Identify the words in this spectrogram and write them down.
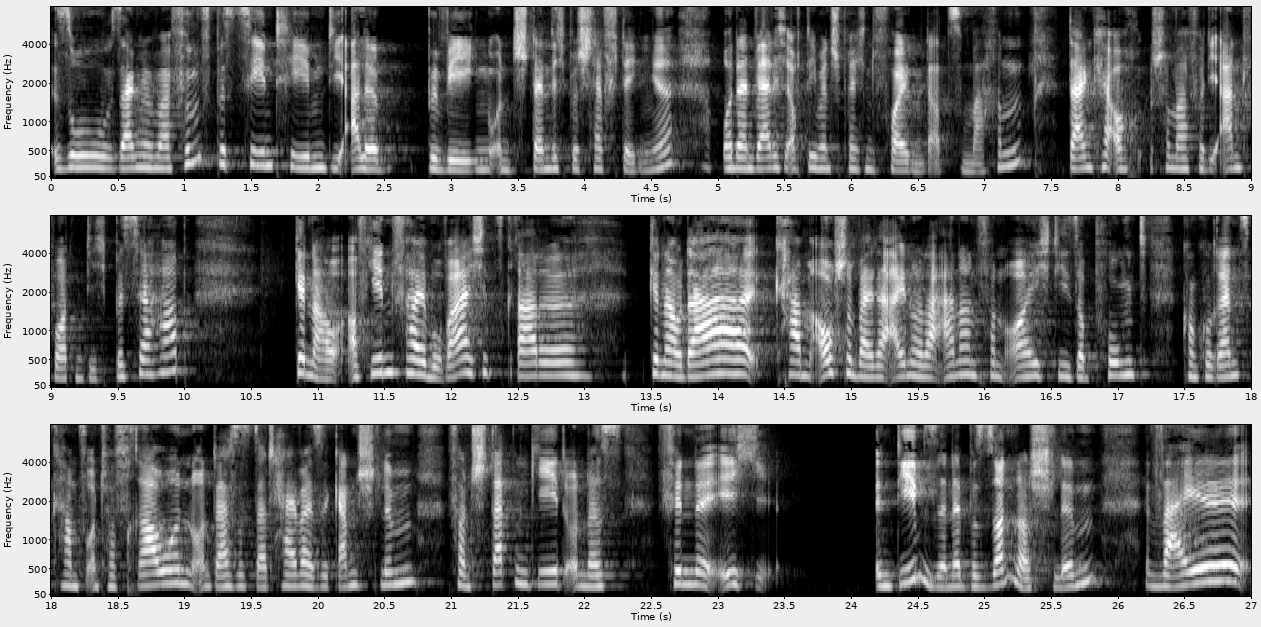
so sagen wir mal fünf bis zehn Themen, die alle bewegen und ständig beschäftigen. Ne? Und dann werde ich auch dementsprechend Folgen dazu machen. Danke auch schon mal für die Antworten, die ich bisher habe. Genau, auf jeden Fall, wo war ich jetzt gerade? Genau, da kam auch schon bei der einen oder anderen von euch dieser Punkt Konkurrenzkampf unter Frauen und dass es da teilweise ganz schlimm vonstatten geht. Und das finde ich in dem Sinne besonders schlimm, weil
